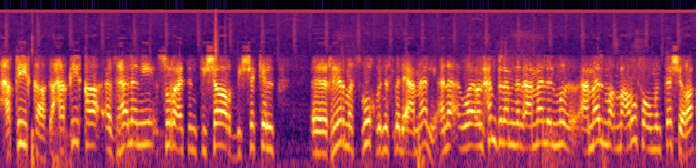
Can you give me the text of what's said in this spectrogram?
حقيقة حقيقة أذهلني سرعة انتشار بشكل غير مسبوق بالنسبة لأعمالي، أنا والحمد لله من الأعمال الم... أعمال معروفة ومنتشرة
